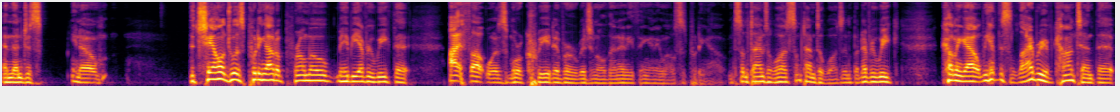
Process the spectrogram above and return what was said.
And then just you know the challenge was putting out a promo maybe every week that i thought was more creative or original than anything anyone else is putting out. And sometimes it was sometimes it wasn't. But every week coming out we have this library of content that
